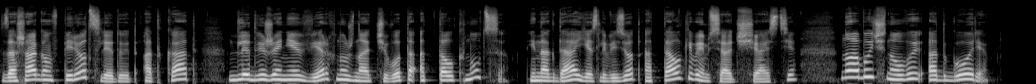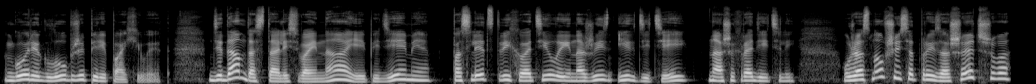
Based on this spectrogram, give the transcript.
За шагом вперед следует откат. Для движения вверх нужно от чего-то оттолкнуться. Иногда, если везет, отталкиваемся от счастья, но обычно, увы, от горя. Горе глубже перепахивает. Дедам достались война и эпидемия. Последствий хватило и на жизнь их детей, наших родителей. Ужаснувшись от произошедшего,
